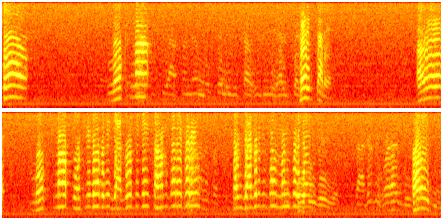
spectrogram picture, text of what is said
તો મોક્ષમાં હેલ્પ કરે. હવે મોક્ષમાં પહોંચી ગયા પછી જાગૃતિ કઈ કામ કરે ખરી? પણ જાગૃતિ પણ મન જાગૃતિ હોય જ નહીં. પછી.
